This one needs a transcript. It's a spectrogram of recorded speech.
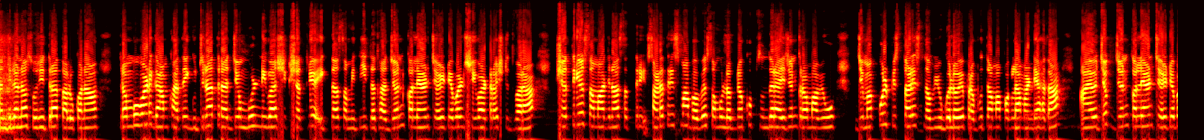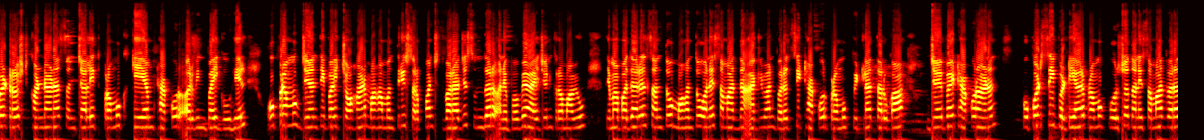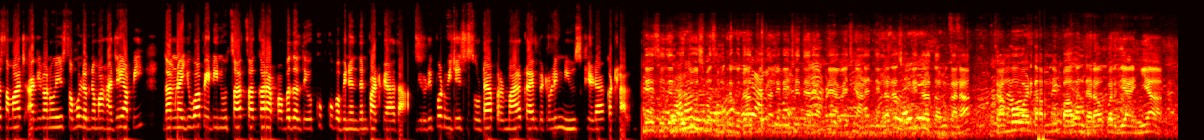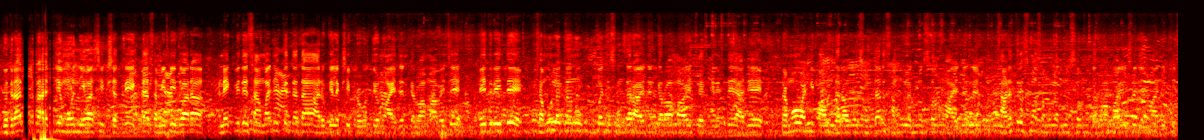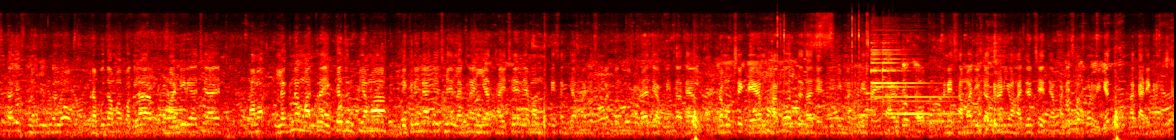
આણંદ જિલ્લાના સુજિત્રા તાલુકાના ત્રંબુવાડ ગામ ખાતે ગુજરાત રાજ્ય મૂળ નિવાસી ક્ષત્રિય એકતા સમિતિ તથા જન કલ્યાણ ચેરિટેબલ સેવા ટ્રસ્ટ દ્વારા ક્ષત્રિય સમાજના સાડત્રીસમાં ભવ્ય સમૂહ લગ્ન ખૂબ સુંદર આયોજન કરવામાં આવ્યું, જેમાં કુલ પિસ્તાળીસ નવયુગલોએ પ્રભુતામાં પગલાં માંડ્યા હતા. આયોજક જન કલ્યાણ ચેરિટેબલ ટ્રસ્ટ ખંડાણા સંચાલિત પ્રમુખ કે એમ ઠાકોર અરવિંદભાઈ ગોહેલ, ઉપપ્રમુખ જયંતિભાઈ ચૌહાણ, મહામંત્રી સરપંચ દ્વારા જે સુંદર અને ભવ્ય આયોજન કરવામાં આવ્યું. તેમાં પધારેલ સંતો, મહંતો અને સમાજના આગેવાન ભરતસિંહ ઠાકોર, પ્રમુખ પીટલાદ તાલુકા જયભાઈ ઠાકોર આણંદ પોપટસિંહ ભટિયાર પ્રમુખ પોરસદ અને સમાજ દ્વારા સમાજ આગેવાનોએ સમૂહ લગ્નમાં હાજરી આપી. ગામના યુવા પેઢીનો સાથ સહકાર આપવા બદલ તેઓ ખૂબ ખૂબ અભિનંદન પાઠવ્યા હતા. Bureau report Vijay Sota Parmar crime patrolling news, Kheda Katlal season પૂરજોશમાં સમગ્ર ગુજરાતમાં ચાલી છે. ત્યારે આપણે આવ્યા છીએ આણંદ જિલ્લાના સોજિત્રા તાલુકાના ત્રંબોવાડ ગામની પાવન ધરા ઉપર, જ્યાં અહીંયા ગુજરાત રાજ્ય મૂળ નિવાસી ક્ષત્રિય એકતા સમિતિ દ્વારા અનેકવિધ સામાજિક તથા આરોગ્યલક્ષી પ્રવૃત્તિઓનું આયોજન કરવામાં આવે છે. એ જ રીતે સમૂહ લગ્નનું ખૂબ જ સુંદર આયોજન કરવામાં આવે છે. એ રીતે આજે ત્રંબોવાડની પાવન ધરાવતો સુંદર સમૂહ લગ્નોત્સવનું આયોજન સાડત્રીસમાં સમૂહ લગ્નોત્સવનું કરવામાં આવ્યું છે. જેમાં આજે પિસ્તાલીસ નવયુગલો પ્રભુતામાં પગલાં માંડી રહ્યા છે. આમાં લગ્ન માત્ર એક જ રૂપિયામાં દીકરીના જે છે, લગ્ન અહીંયા થાય છે એમાં મોટી સંખ્યામાં જે જોડાયા છે આપણી સાથે પ્રમુખ શ્રી કે એમ તથા જયંતિજી મંત્રી સહિત આયોજકો અને સામાજિક અગ્રણીઓ હાજર છે તે માટે સંપૂર્ણ વિગત આ કાર્યક્રમ છે.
